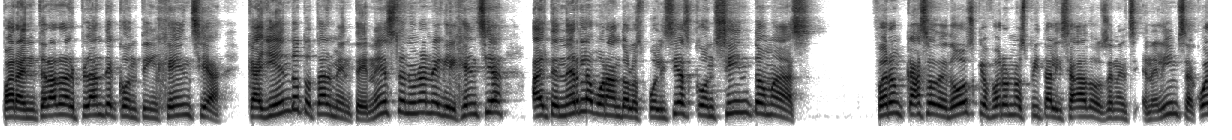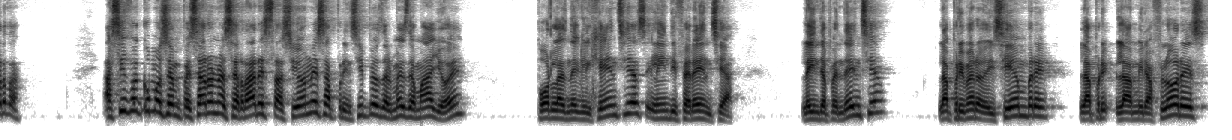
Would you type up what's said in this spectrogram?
para entrar al plan de contingencia, cayendo totalmente en esto, en una negligencia al tener laborando a los policías con síntomas. Fueron caso de dos que fueron hospitalizados en el, en el IMSS, ¿se acuerda? Así fue como se empezaron a cerrar estaciones a principios del mes de mayo, ¿eh? Por las negligencias y la indiferencia. La independencia, la primero de diciembre, la, la Miraflores,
